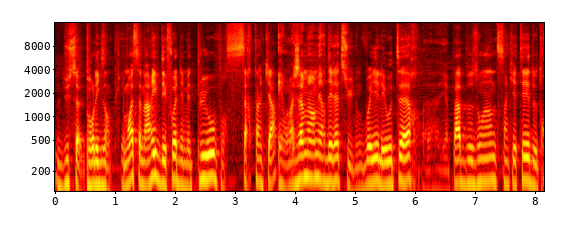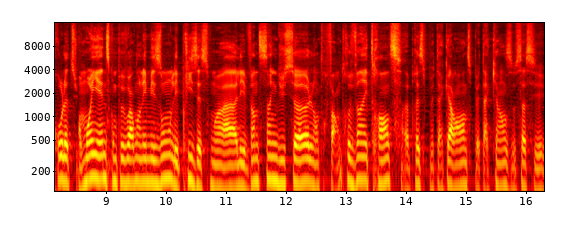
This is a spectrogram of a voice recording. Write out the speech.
du sol, pour l'exemple. Et moi, ça m'arrive des fois de les mettre plus haut pour certains cas, et on va jamais emmerder là-dessus. Donc, vous voyez, les hauteurs, il n'y a pas besoin de s'inquiéter de trop là-dessus. En moyenne, ce qu'on peut voir dans les maisons, les prises, elles sont à aller 25 du sol, entre, enfin, entre 20 et 30. Après, ça peut être à 40, ça peut être à 15. Ça, c'est.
